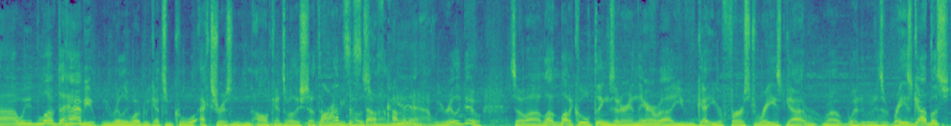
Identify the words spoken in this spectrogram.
Uh, we'd love to have you. We really would. We got some cool extras and all kinds of other stuff that we're going to be posting on. coming yeah, we really do. So uh, a lot, lot of cool things that are in there. Uh, you've got your first raised God. Uh, what is it? Raised Godless.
